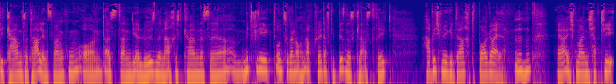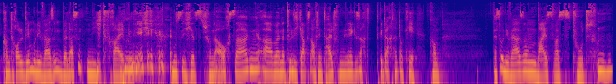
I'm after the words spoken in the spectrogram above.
Die kamen total ins Wanken. Und als dann die erlösende Nachricht kam, dass er mitfliegt und sogar noch ein Upgrade auf die Business Class kriegt, habe ich mir gedacht, boah, geil. Mhm. Ja, ich meine, ich habe die Kontrolle dem Universum überlassen, nicht freiwillig, nee. muss ich jetzt schon auch sagen. Aber natürlich gab es auch den Teil von mir, der gesagt, gedacht hat, okay, komm, das Universum weiß, was es tut. Mhm.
